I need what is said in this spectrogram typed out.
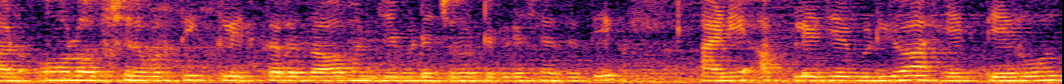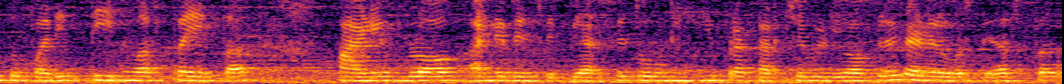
आणि ऑल ऑप्शनवरती क्लिक करत जावा म्हणजे व्हिडिओचे नोटिफिकेशन्स येतील आणि आपले जे व्हिडिओ आहेत ते रोज दुपारी तीन वाजता येतात. आणि ब्लॉग आणि रेसिपी असे दोन्हीही प्रकारचे व्हिडिओ आपल्या चॅनलवरती असतात.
